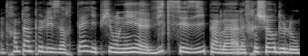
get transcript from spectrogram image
On trempe un peu les orteils et puis on est euh, vite saisi par la, fraîcheur de l'eau.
